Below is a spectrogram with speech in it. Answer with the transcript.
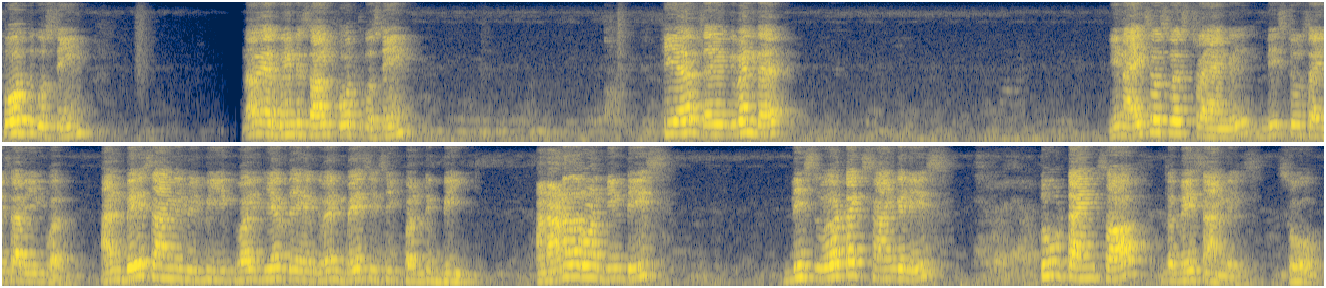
fourth question. Now we are going to solve fourth question. Here they have given that in isosceles triangle these two sides are equal and base angle will be equal. Here they have given base is equal to B. And another one hint is this vertex angle is 2 times of the base angles. So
